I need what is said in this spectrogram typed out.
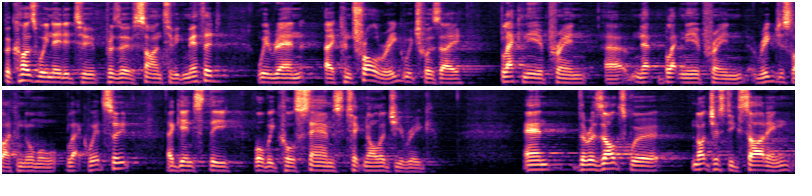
Because we needed to preserve scientific method, we ran a control rig, which was a black neoprene, uh, black neoprene rig, just like a normal black wetsuit, against the what we call SAMS technology rig. And the results were not just exciting,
